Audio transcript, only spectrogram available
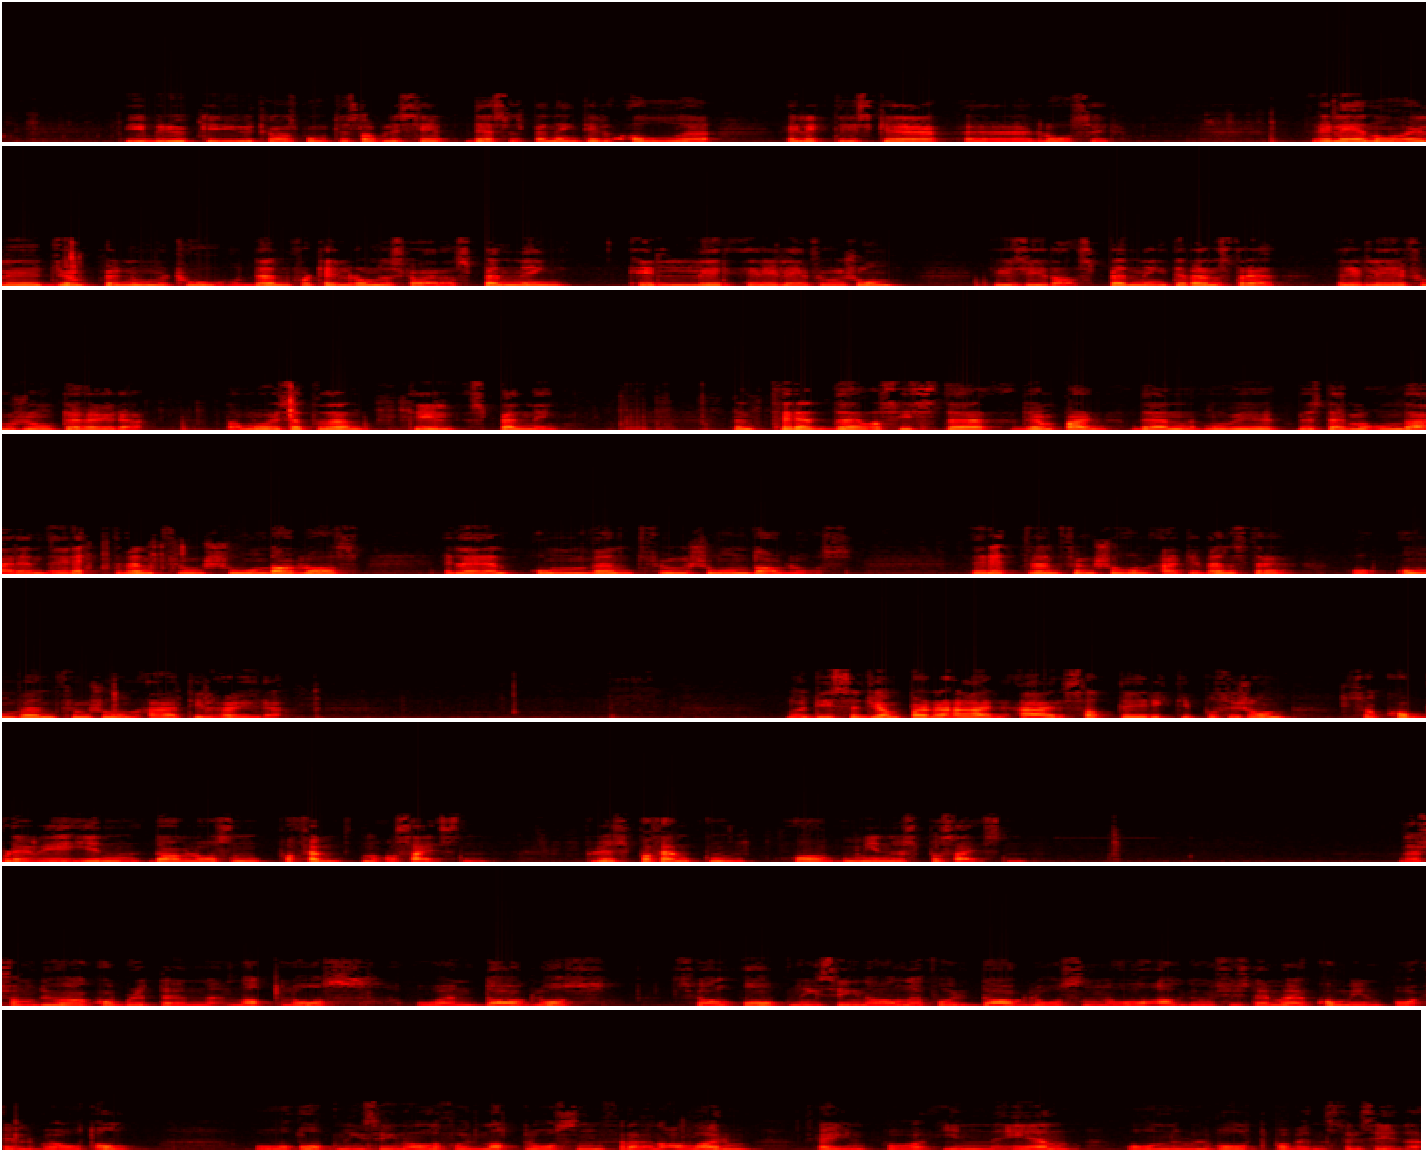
Vi bruker i utgangspunktet stabilisert DC-spenning til alle elektriske eh, låser. Relé eller jumper nummer to den forteller om det skal være spenning eller reléfunksjon. Vil si spenning til venstre, reléfunksjon til høyre. Da må vi sette den til spenning. Den tredje og siste jumperen den må vi bestemme om det er en rettvendt funksjon daglås eller en omvendt funksjon daglås. Rettvendt funksjon er til venstre, og omvendt funksjon er til høyre. Når disse jumperne her er satt i riktig posisjon, så kobler vi inn daglåsen på 15 og 16. Pluss på 15 og minus på 16. Dersom du har koblet en nattlås og en daglås, skal åpningssignalet for daglåsen og adgangssystemet komme inn på 11 og 12, og åpningssignalet for nattlåsen fra en alarm skal inn på inn 1 og 0 volt på venstre side.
